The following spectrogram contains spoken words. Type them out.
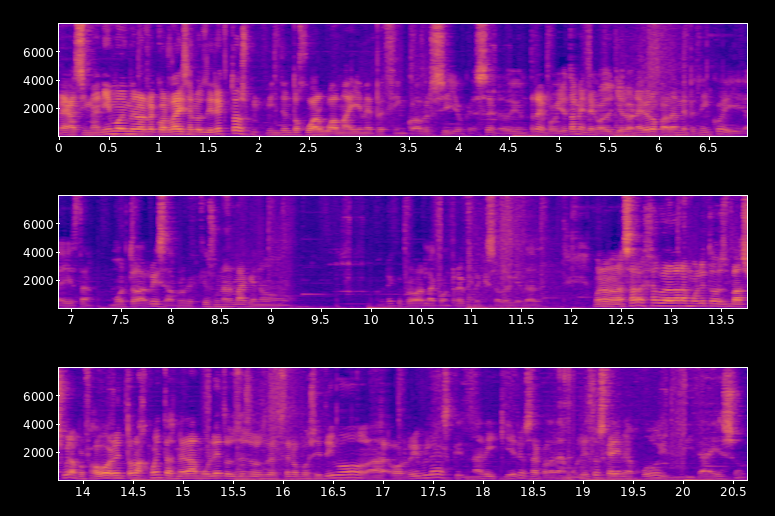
Venga, si me animo y me lo recordáis en los directos, intento jugar Guamai MP5. A ver si yo qué sé, le doy un try. Porque yo también tengo el hielo negro para MP5 y ahí está, muerto la risa. Porque es que es un arma que no... Habría que probarla con reflex, a ver qué tal. Bueno, ¿me vas a dejar de dar amuletos basura? Por favor, en todas las cuentas me da amuletos esos de cero positivo, horribles, que nadie quiere. O sea, con la de amuletos que hay en el juego y, da eso.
